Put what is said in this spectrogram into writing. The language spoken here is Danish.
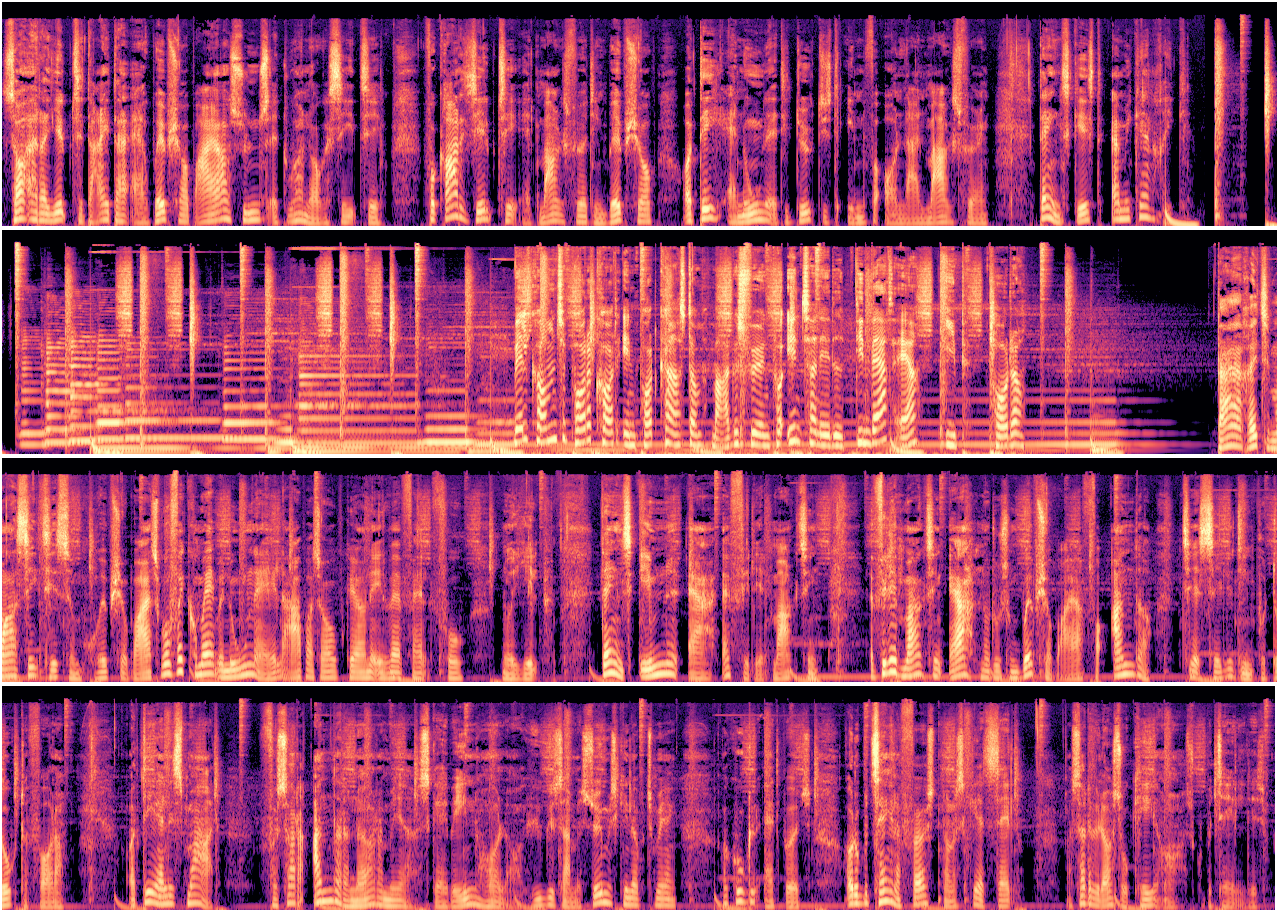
Så er der hjælp til dig, der er webshop-ejer og synes, at du har nok at se til. Få gratis hjælp til at markedsføre din webshop, og det er nogle af de dygtigste inden for online markedsføring. Dagens gæst er Michael Rik. Velkommen til Potterkort, en podcast om markedsføring på internettet. Din vært er Ip Potter. Der er rigtig meget at se til som webshop ejer, så hvorfor ikke komme af med nogle af alle arbejdsopgaverne, eller i hvert fald få noget hjælp. Dagens emne er affiliate marketing. Affiliate marketing er, når du som webshop ejer får andre til at sælge dine produkter for dig. Og det er lidt smart, for så er der andre, der nørder med at skabe indhold og hygge sig med søgemaskineoptimering og Google AdWords. Og du betaler først, når der sker et salg. Og så er det vel også okay at skulle betale lidt.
